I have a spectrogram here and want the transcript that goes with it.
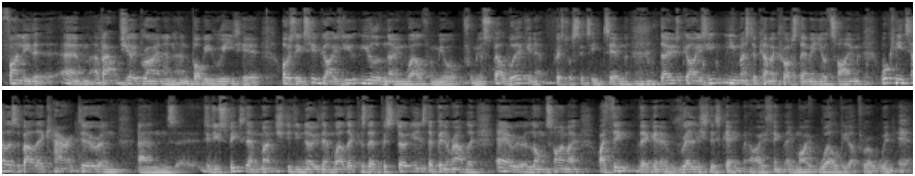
finally the, um, about Joe Bryan and, and, Bobby Reid here. Obviously, two guys you, you'll have known well from your from your spell working at Bristol City, Tim. Mm-hmm. Those guys you, you must have come across them in your time. What can you tell us about their character and and uh, did you speak to them much? Did you know them well? Because they're Bristolians, they've been around the area a long time. I I think they're going to relish this game, and I think they might well be up for a win here.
